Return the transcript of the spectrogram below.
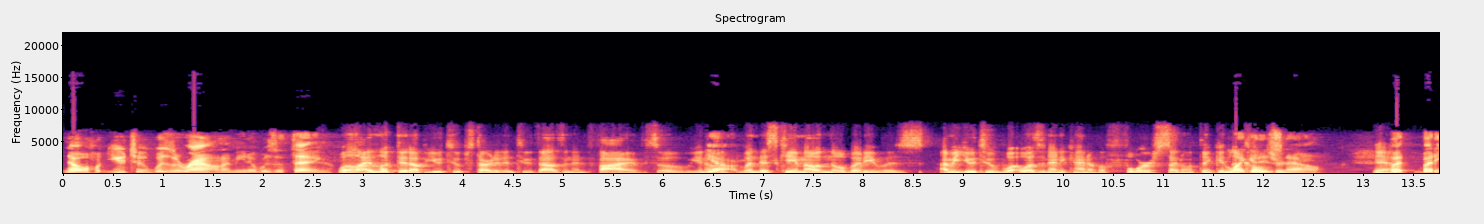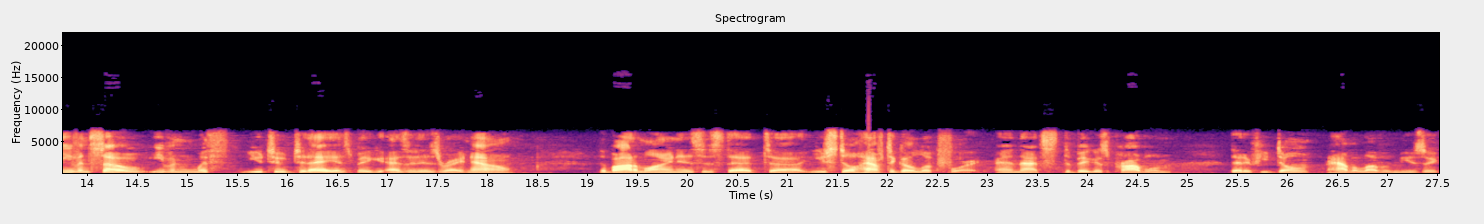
no YouTube was around. I mean, it was a thing. Well, I looked it up. YouTube started in 2005, so you know Yeah. when this came out, nobody was. I mean, YouTube wasn't any kind of a force. I don't think in like the it culture. is now. Yeah. But but even so, even with YouTube today, as big as it is right now, the bottom line is is that uh, you still have to go look for it, and that's the biggest problem. That if you don't have a love of music,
